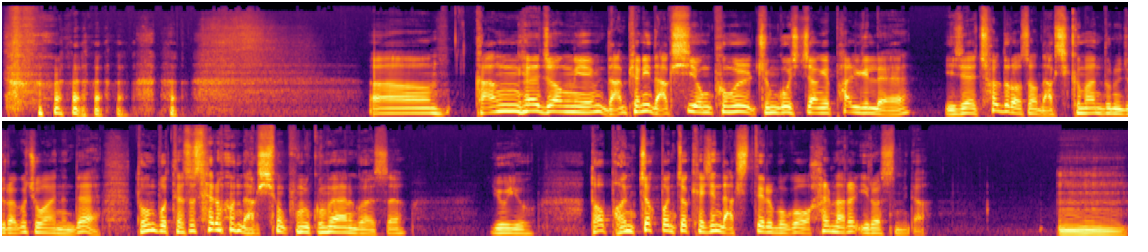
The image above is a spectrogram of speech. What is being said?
어, 강혜정님, 남편이 낚시 용품을 중고 시장에 팔길래 이제 철들어서 낚시 그만두는 줄 알고 좋아했는데 돈 보태서 새로운 낚시 용품을 구매하는 거였어요. 유유. 더 번쩍번쩍해진 낚싯대를 보고 할 말을 잃었습니다. 음,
